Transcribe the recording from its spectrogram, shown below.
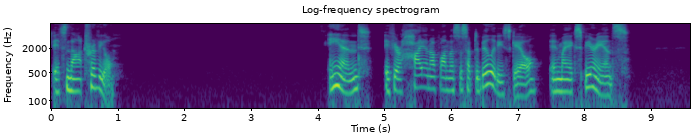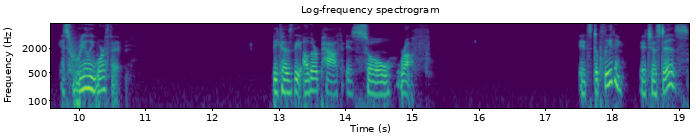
It's not trivial. And if you're high enough on the susceptibility scale, in my experience, it's really worth it. Because the other path is so rough. It's depleting. It just is.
